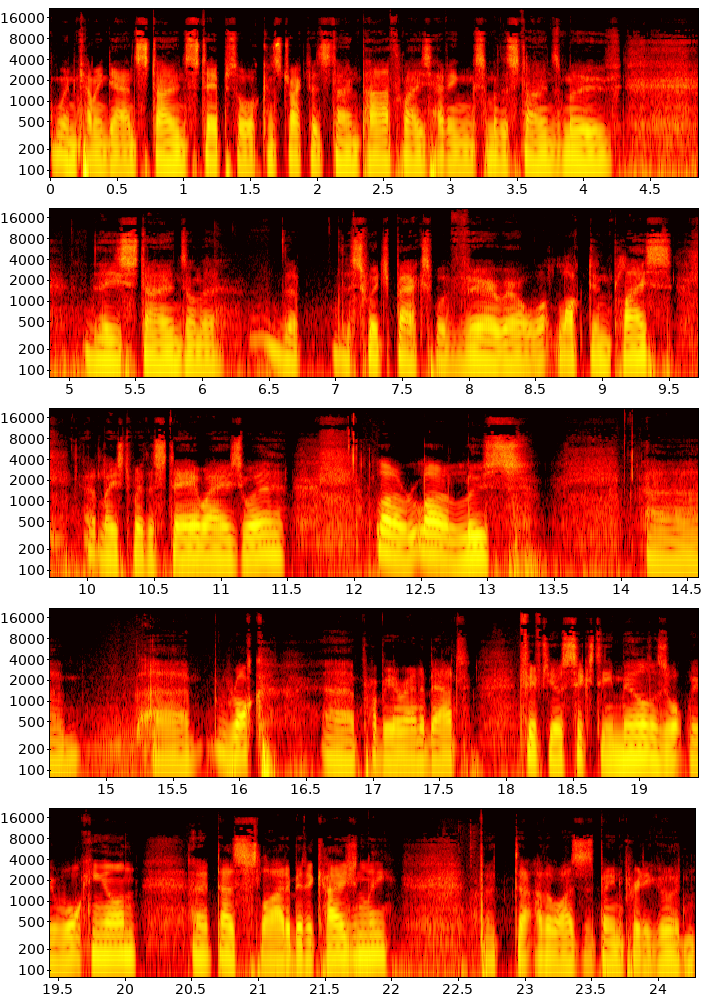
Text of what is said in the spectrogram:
when coming down stone steps or constructed stone pathways, having some of the stones move. These stones on the the, the switchbacks were very well locked in place, at least where the stairways were. A lot of lot of loose uh, uh, rock, uh, probably around about 50 or 60 mil is what we're walking on, and it does slide a bit occasionally, but uh, otherwise it's been pretty good.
